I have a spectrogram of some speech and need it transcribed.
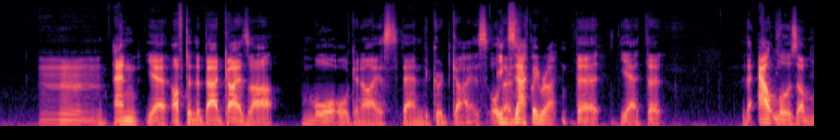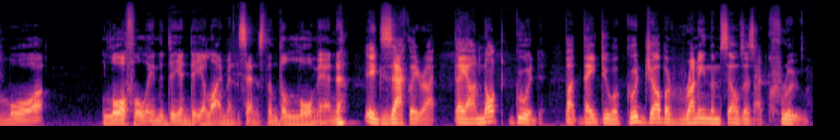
Mm. And yeah, often the bad guys are more organized than the good guys. Or the- Exactly right. the yeah the the outlaws are more lawful in the D and D alignment sense than the lawmen. Exactly right. They are not good, but they do a good job of running themselves as a crew.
